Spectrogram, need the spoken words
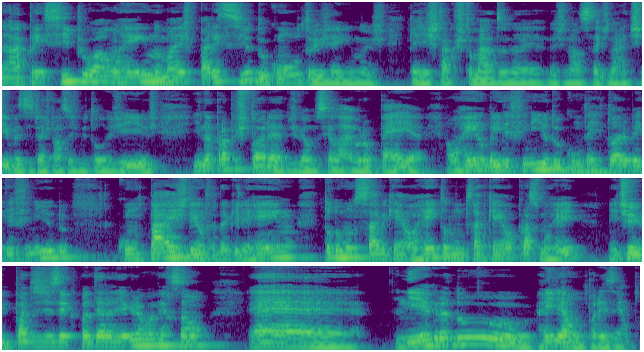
a princípio, é um reino mais parecido com outros reinos que a gente está acostumado né, nas nossas narrativas e nas nossas mitologias e na própria história, digamos, sei lá, europeia. É um reino bem definido, com um território bem definido, com paz dentro daquele reino. Todo mundo sabe quem é o rei, todo mundo sabe quem é o próximo rei. A gente pode dizer que Pantera Negra é uma versão é, negra do Rei Leão, por exemplo.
